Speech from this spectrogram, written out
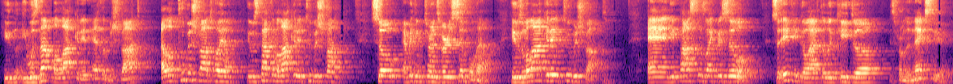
He, he was not malakid at Echel B'Shvat, Elo Tu B'Shvat Hoya. He was malakid at Tu B'Shvat. So everything turns very simple now. He was malakadeh to Bishvat. And he passes like Basil. So if you go after Lakita, it's from the next year.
